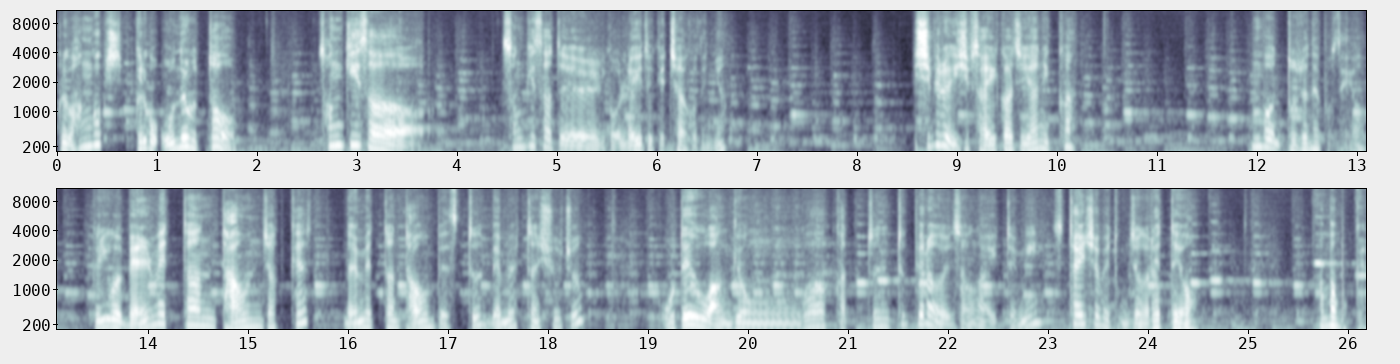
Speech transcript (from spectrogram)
그리고 한국 시, 그리고 오늘부터 성기사 성기사들 이거 레이드 개최하거든요. 11월 24일까지 하니까 한번 도전해 보세요. 그리고 멜메탄 다운 자켓, 멜메탄 다운 베스트, 멜메탄 슈즈, 오데오 안경과 같은 특별한 의상 아이템이 스타일숍에 동작을 했대요. 한번 볼게요.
